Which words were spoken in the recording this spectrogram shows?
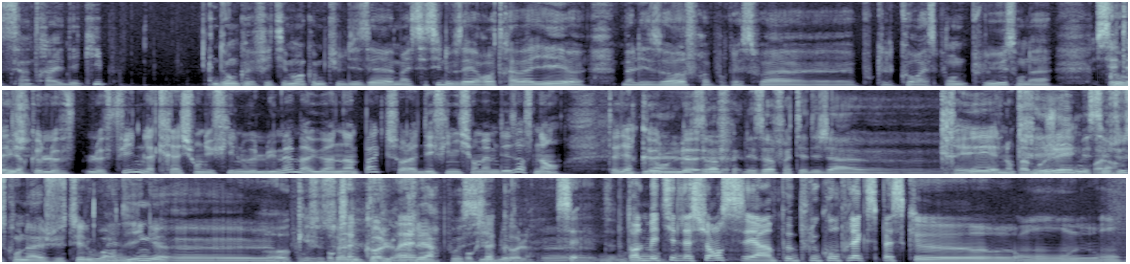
c'est un travail d'équipe. Donc, effectivement, comme tu le disais, Marie-Cécile, vous avez retravaillé euh, bah, les offres pour qu'elles soient, euh, pour qu'elles correspondent plus. On a C'est-à-dire que le, le film, la création du film lui-même a eu un impact sur la définition même des offres? Non. C'est-à-dire que non, le, les, offres, les offres étaient déjà euh, créé, elles n'ont pas créées, bougé. mais voilà. c'est juste qu'on a ajusté le wording euh, Ok, pour que ce soit que ça le colle. plus Ouais. clair Pour que ça possible. colle. euh, C'est- pour Dans le métier de l'assurance, c'est un peu plus complexe parce que euh, on, on-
